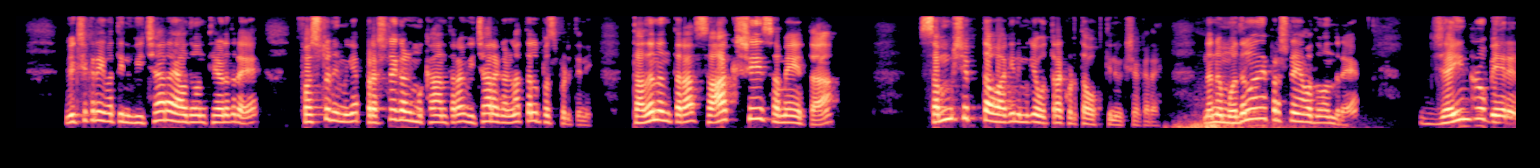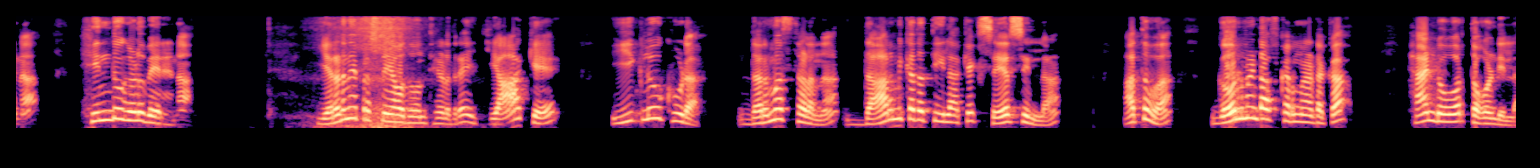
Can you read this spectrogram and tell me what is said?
ವೀಕ್ಷಕರೇ, ಇವತ್ತಿನ ವಿಚಾರ ಯಾವುದು ಅಂತ ಹೇಳಿದ್ರೆ ಫಸ್ಟ್ ನಿಮಗೆ ಪ್ರಶ್ನೆಗಳ ಮುಖಾಂತರ ವಿಚಾರಗಳನ್ನ ತಲುಪಿಸ್ಬಿಡ್ತೀನಿ. ತದನಂತರ ಸಾಕ್ಷಿ ಸಮೇತ ಸಂಕ್ಷಿಪ್ತವಾಗಿ ನಿಮಗೆ ಉತ್ತರ ಕೊಡ್ತಾ ಹೋಗ್ತೀನಿ ವೀಕ್ಷಕರೇ. ನನ್ನ ಮೊದಲನೇ ಪ್ರಶ್ನೆ ಯಾವುದು ಅಂದ್ರೆ, ಜೈನರು ಬೇರೆನಾ, ಹಿಂದೂಗಳು ಬೇರೆನಾ? ಎರಡನೇ ಪ್ರಶ್ನೆ ಯಾವುದು ಅಂತ ಹೇಳಿದ್ರೆ, ಯಾಕೆ ಈಗಲೂ ಕೂಡ ಧರ್ಮಸ್ಥಳನ ಧಾರ್ಮಿಕ ದತ್ತಿ ಇಲಾಖೆಗೆ ಸೇರಿಸಿಲ್ಲ ಅಥವಾ government of Karnataka hand over ತಗೊಂಡಿಲ್ಲ?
